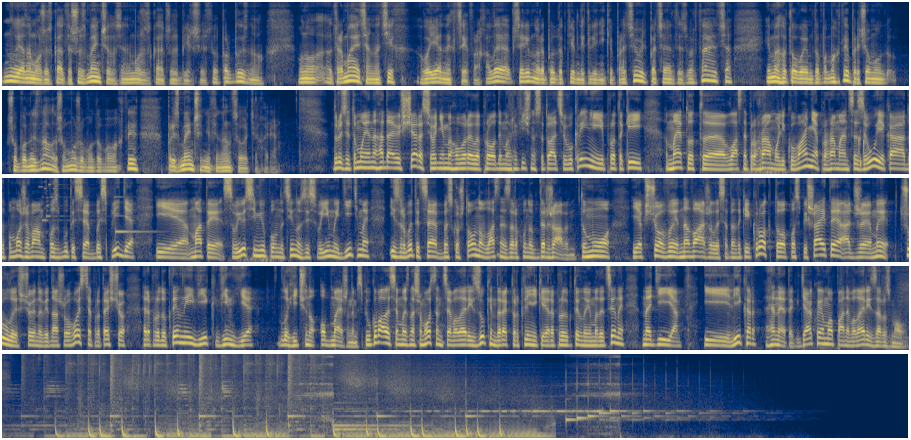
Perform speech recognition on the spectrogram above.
Ну, я не можу сказати, що зменшилося, не можу сказати, що збільшилося. То приблизно воно тримається на цих воєнних цифрах. Але все рівно репродуктивні клініки працюють, пацієнти звертаються, і ми готові їм допомогти. Причому, щоб вони знали, що можемо допомогти при зменшенні фінансового тягаря. Друзі, тому я нагадаю ще раз: сьогодні ми говорили про демографічну ситуацію в Україні і про такий метод, е, власне, програму лікування, програма НСЗУ, яка допоможе вам позбутися безпліддя і мати свою сім'ю повноцінно зі своїми дітьми і зробити це безкоштовно, власне, за рахунок держави. Тому, якщо ви наважилися на такий крок, то поспішайте, адже ми чули щойно від нашого гостя про те, що репродуктивний вік він є логічно обмеженим. Спілкувалися ми з нашим гостем. Це Валерій Зукін, директор клініки репродуктивної медицини Надія і лікар-генетик. Дякуємо, пане Валерій, за розмову.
